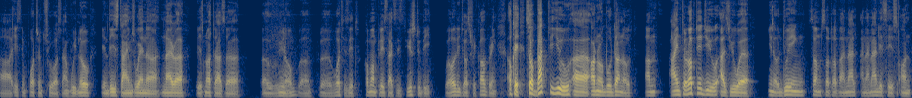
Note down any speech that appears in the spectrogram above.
uh, it's important to us. And we know in these times when uh, Naira is not as, uh, uh, you know, what is it, commonplace as it used to be. We're only just recovering. Okay, so back to you, Honorable Donald. Um, I interrupted you as you were, you know, doing some sort of anal an analysis on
